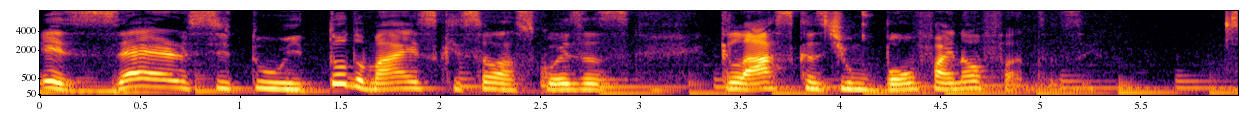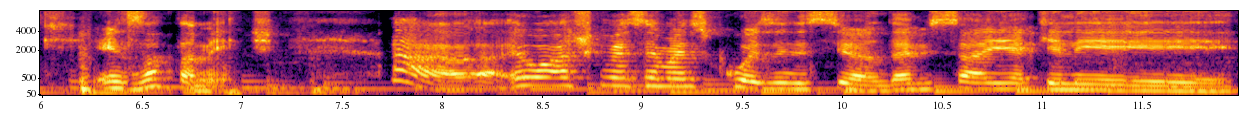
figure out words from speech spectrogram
exército e tudo mais, que são as coisas clássicas de um bom Final Fantasy. Exatamente. Ah, eu acho que vai ser mais coisa nesse ano. Deve sair aquele.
